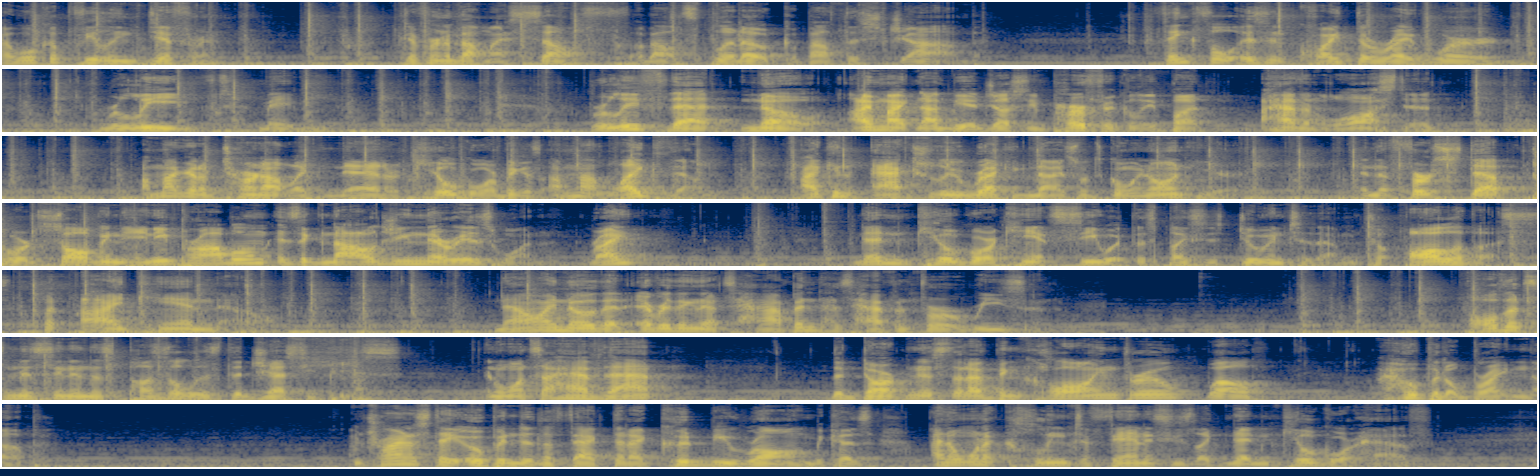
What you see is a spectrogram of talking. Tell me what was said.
I woke up feeling different. Different about myself, about Split Oak, about this job. Thankful isn't quite the right word. Relieved, maybe. Relief that, no, I might not be adjusting perfectly, but I haven't lost it. I'm not gonna turn out like Ned or Kilgore because I'm not like them. I can actually recognize what's going on here. And the first step towards solving any problem is acknowledging there is one, right? Ned and Kilgore can't see what this place is doing to them, to all of us, but I can now. Now I know that everything that's happened has happened for a reason. All that's missing in this puzzle is the Jesse piece. And once I have that, the darkness that I've been clawing through, well, I hope it'll brighten up. I'm trying to stay open to the fact that I could be wrong because I don't want to cling to fantasies like Ned and Kilgore have.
